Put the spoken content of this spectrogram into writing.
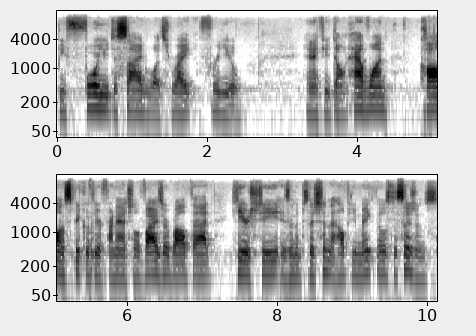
before you decide what's right for you. And if you don't have one, call and speak with your financial advisor about that. He or she is in a position to help you make those decisions.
